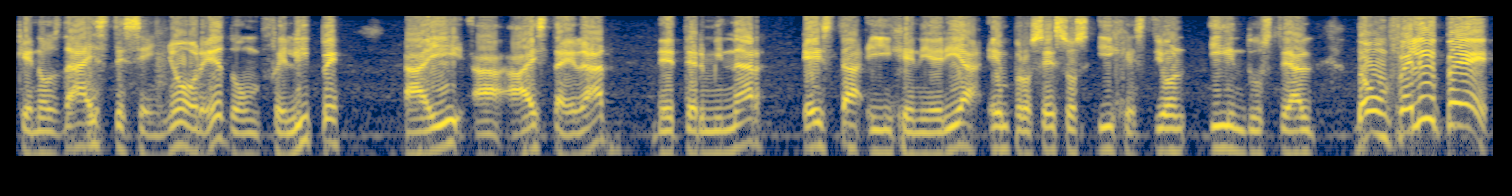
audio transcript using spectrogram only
que nos da este señor, ¿eh? don Felipe, ahí a, a esta edad, de terminar esta ingeniería en procesos y gestión industrial. Don Felipe,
